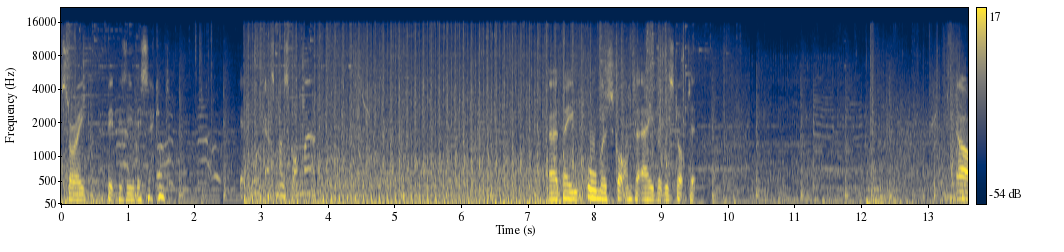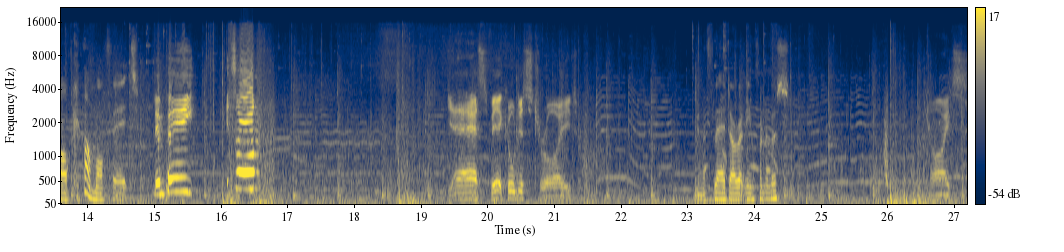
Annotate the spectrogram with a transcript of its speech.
sorry, a bit busy this second. Get your gas mask on man. Uh, they almost got onto A, but we stopped it. Oh, come off it. Limpy! It's on! Yes, vehicle destroyed. I'm gonna flare directly in front of us. Nice.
